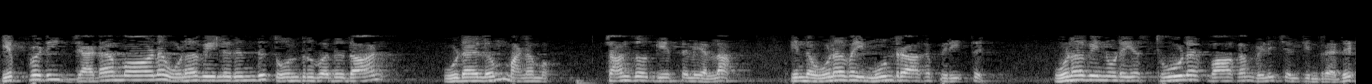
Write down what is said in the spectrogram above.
எப்படி ஜடமான உணவிலிருந்து தோன்றுவதுதான் உடலும் மனமும். சாந்தோக்கியத்தில எல்லாம் இந்த உணவை மூன்றாக பிரித்து உணவினுடைய ஸ்தூல பாகம் வெளிச்செல்கின்றது.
